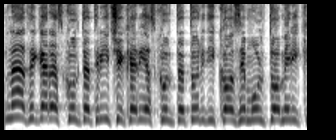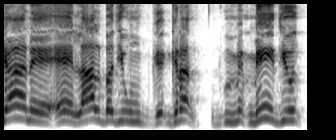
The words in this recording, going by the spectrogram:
Bentornate cari ascoltatrici e cari ascoltatori di cose molto americane. È l'alba di un gran medio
